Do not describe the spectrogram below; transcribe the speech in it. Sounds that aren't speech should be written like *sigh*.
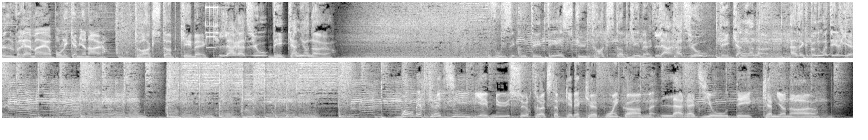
Une vraie mère pour les camionneurs. Truck Stop Québec. La radio des camionneurs. Vous écoutez TSQ Truck Stop Québec. La radio des camionneurs. Avec Benoît Thérien. Bon mercredi, bienvenue sur truckstopquebec.com, la radio des camionneurs.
